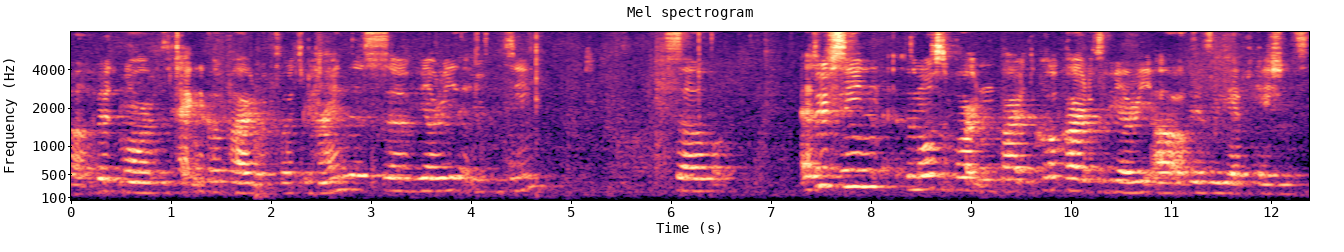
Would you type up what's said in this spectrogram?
well, a bit more of the technical part of what's behind this uh, VRE that you've been seeing. So, as we've seen, the most important part, the core part of the VRE are obviously the applications.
